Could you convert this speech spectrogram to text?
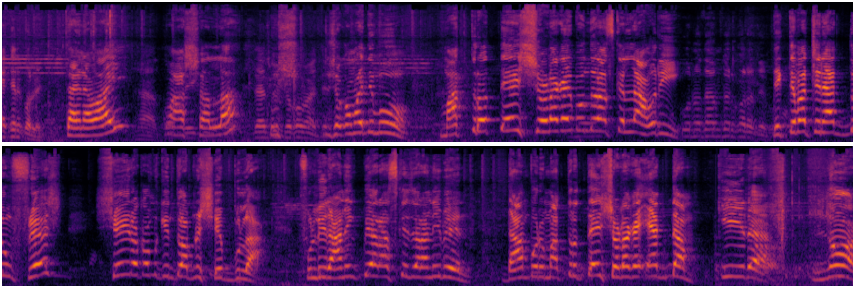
একের কোয়ালিটি তাই না ভাই? মার্শাল্লাহ দুশো কমাই দিবো মাত্র তেইশশো টাকায় বন্ধুরা আজকে লাহরি। কোনো দাম দর করা যাবে দেখতে পাচ্ছেন একদম ফ্রেশ সেই রকম কিন্তু আপনার শেপগুলা। ফুললি রানিং পেয়ার আজকে যারা নেবেন দাম পড়ে মাত্র তেইশশো টাকা একদম কি এটা? নর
